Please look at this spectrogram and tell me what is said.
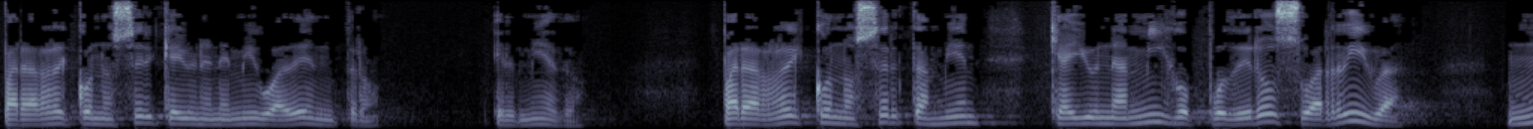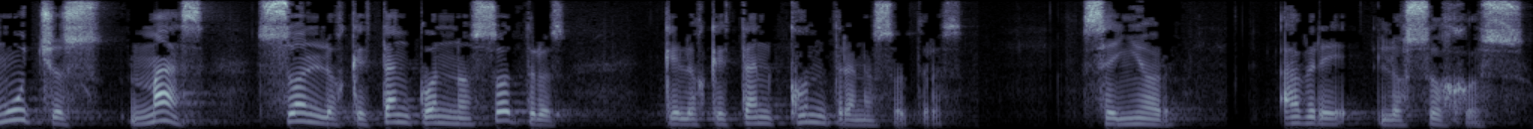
para reconocer que hay un enemigo adentro, el miedo, para reconocer también que hay un amigo poderoso arriba, muchos más son los que están con nosotros que los que están contra nosotros. Señor, abre los ojos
